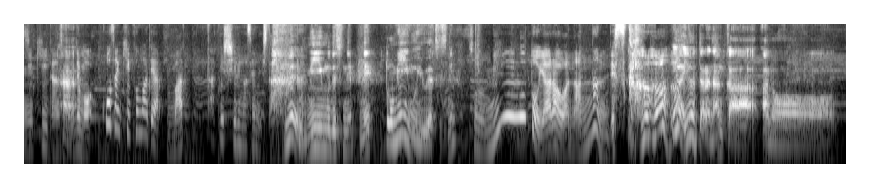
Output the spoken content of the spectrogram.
に聞いたんですけど、はいでもこうさん聞くまでは全く知りませんでした。いわゆるミームですねネットミームいうやつですねそのミームとやらは何なんですか？今言うたらなんかあのー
